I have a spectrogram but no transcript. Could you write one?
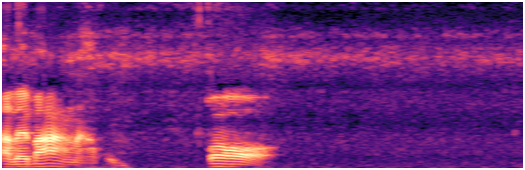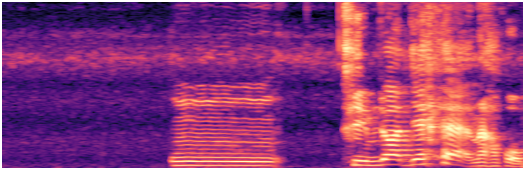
อะไรบ้างนะครับผม ก็ อืมทีมยอดแย่นะครับผม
